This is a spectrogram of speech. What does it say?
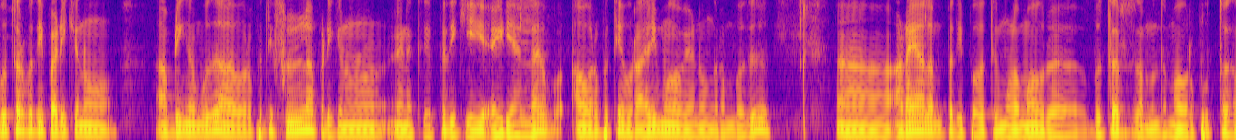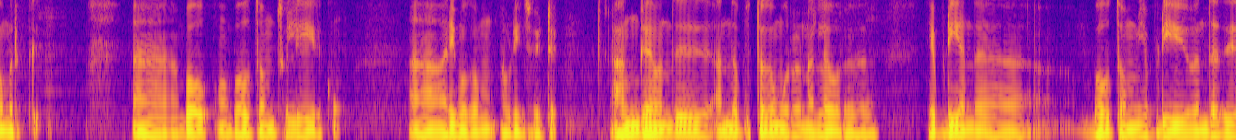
புத்தர் பற்றி படிக்கணும் அப்படிங்கிறபோது, அவரை பற்றி ஃபுல்லாக படிக்கணும்னு எனக்கு இப்போதைக்கு ஐடியா இல்லை அவரை பற்றி ஒரு அறிமுகம் வேணுங்கிறபோது, அடையாளம் பதிப்பகத்தின் மூலமாக ஒரு புத்தர் சம்மந்தமாக ஒரு புத்தகம் இருக்குது பௌ பௌத்தம் சொல்லி இருக்கும். அறிமுகம் அப்படின்னு சொல்லிட்டு. அங்கே வந்து அந்த புத்தகம் ஒரு நல்ல ஒரு எப்படி அந்த பௌத்தம் எப்படி வந்தது?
